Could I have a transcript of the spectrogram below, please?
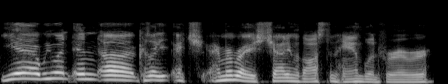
Yeah, we went and uh, cause I I, ch- I remember I was chatting with Austin Hamblin forever.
